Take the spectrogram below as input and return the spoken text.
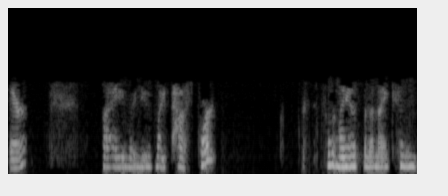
there. I renewed my passport so that my husband and I can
